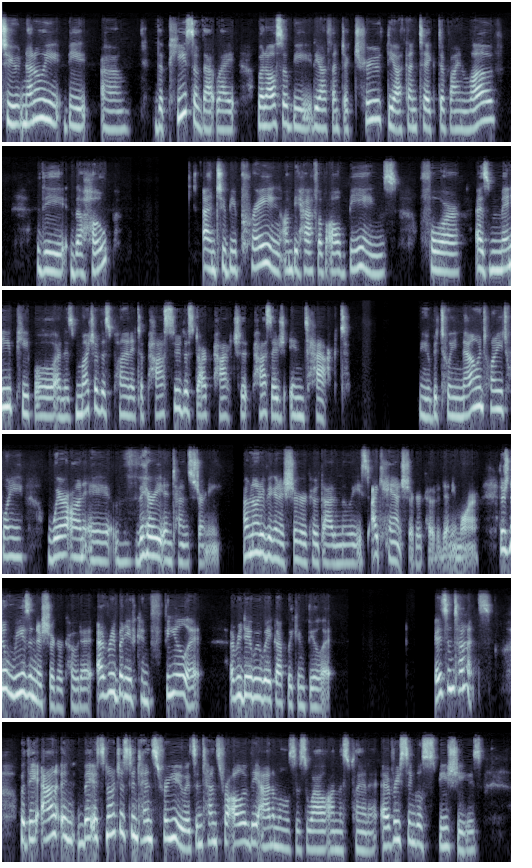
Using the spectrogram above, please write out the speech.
To not only be um, the peace of that light, but also be the authentic truth, the authentic divine love, the the hope, and to be praying on behalf of all beings for as many people and as much of this planet to pass through this dark passage intact. You know, between now and 2020, we're on a very intense journey. I'm not even going to sugarcoat that in the least. I can't sugarcoat it anymore. There's no reason to sugarcoat it. Everybody can feel it. Every day we wake up, we can feel it. It's intense. But the but it's not just intense for you. It's intense for all of the animals as well on this planet. Every single species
